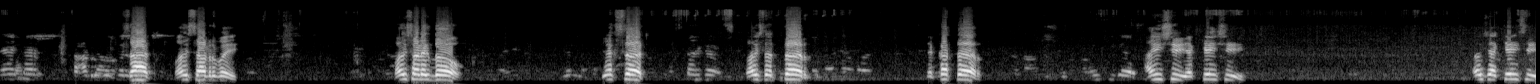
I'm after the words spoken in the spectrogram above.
साठ बावीस साठ रुपये। बावीस साठ एक दो। एकसष्ट बावीस सत्तर एकाहत्तर ऐंशी एक्क्याऐंशी. बावीस एक्क्याऐंशी.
